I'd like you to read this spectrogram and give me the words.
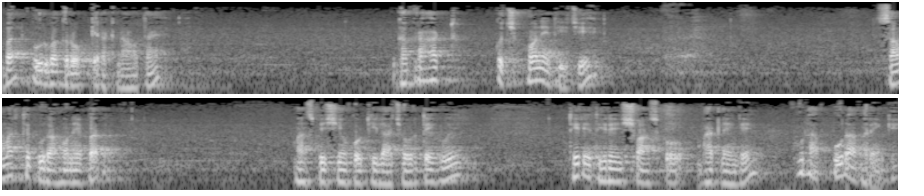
बलपूर्वक रोक के रखना होता है। घबराहट कुछ होने दीजिए। सामर्थ्य पूरा होने पर मांसपेशियों को ढीला छोड़ते हुए धीरे धीरे श्वास को भर लेंगे, पूरा पूरा भरेंगे।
